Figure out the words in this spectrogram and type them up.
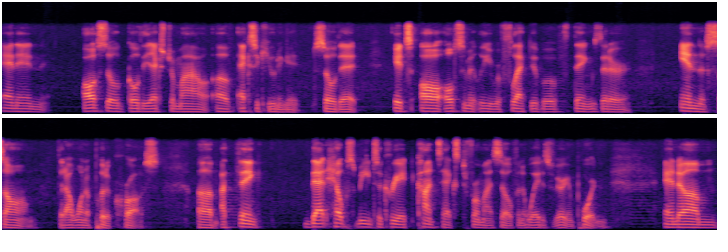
and then also go the extra mile of executing it so that it's all ultimately reflective of things that are in the song that I want to put across. Um, I think that helps me to create context for myself in a way that's very important. And um,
